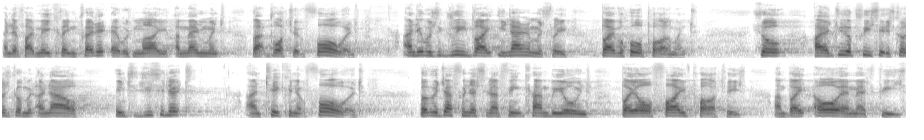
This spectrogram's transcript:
and if I may claim credit, it was my amendment that brought it forward. And it was agreed by unanimously by the whole Parliament. So I do appreciate the Scottish Government are now introducing it and taking it forward, but the definition, I think, can be owned by all five parties and by all MSPs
